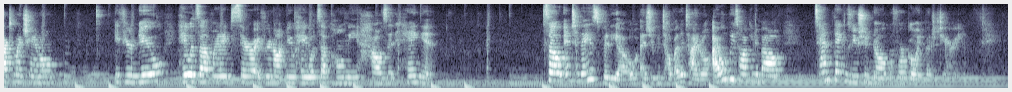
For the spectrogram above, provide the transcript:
back to my channel. If you're new, hey what's up? My name's Sarah. If you're not new, hey what's up homie? How's it hanging? So in today's video, as you can tell by the title, I will be talking about 10 things you should know before going vegetarian.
